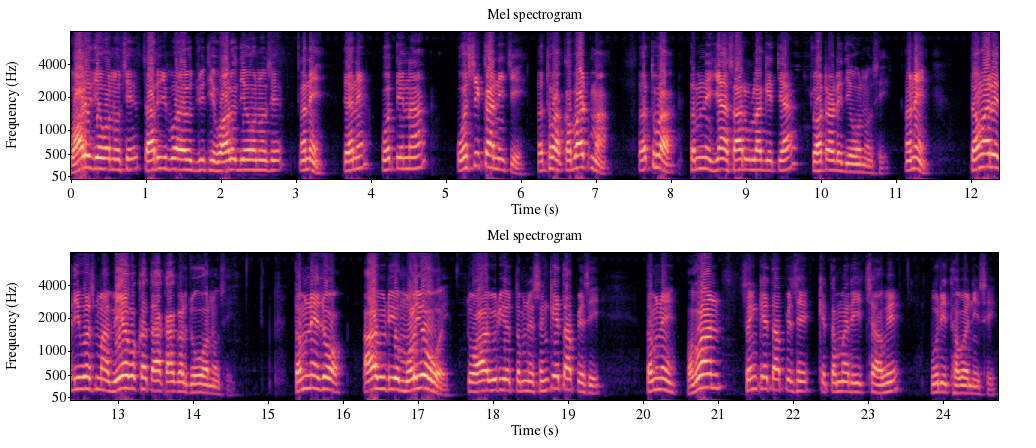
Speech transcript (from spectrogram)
વાળી દેવાનો છે. ચારી બાજુથી વાળી દેવાનો છે. અને તેને પોતાના ઓશિકા નીચે અથવા કબાટમાં અથવા તમને જ્યાં સારું લાગે ત્યાં ચોંટાડી દેવાનો છે. અને તમારે દિવસમાં બે વખત આ કાગળ જોવાનો છે. તમને જો આ વીડિયો મળ્યો હોય, તો આ વીડિયો તમને સંકેત આપે છે. તમને ભગવાન સંકેત આપે છે કે તમારી ઈચ્છા હવે પૂરી થવાની છે.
